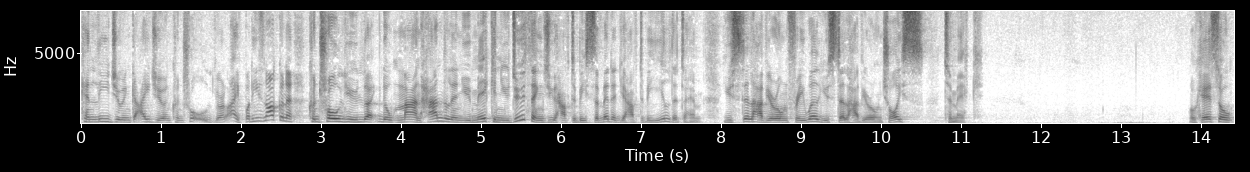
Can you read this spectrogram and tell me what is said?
can lead you and guide you and control your life. But He's not going to control you like you know, manhandling you, making you do things. You have to be submitted, you have to be yielded to Him. You still have your own free will, you still have your own choice to make. Okay, so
